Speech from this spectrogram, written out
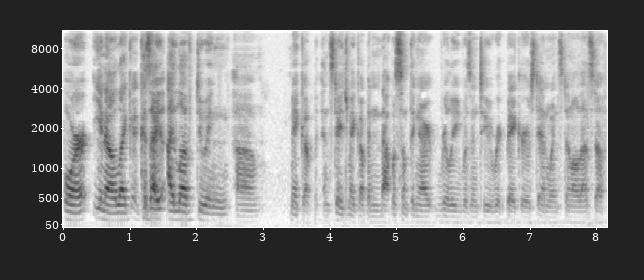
or you know like because I I love doing um, makeup and stage makeup and that was something I really was into Rick Baker Stan Winston all that stuff.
